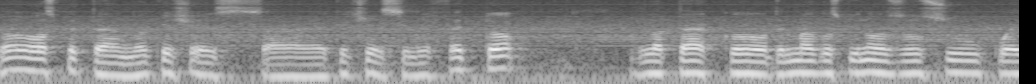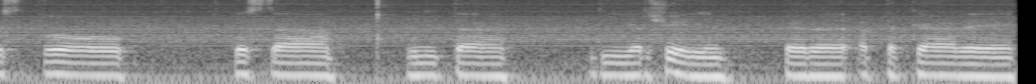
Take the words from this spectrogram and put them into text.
Sto aspettando che, cessa, che cessi l'effetto dell'attacco del mago spinoso su questo, questa unità di arcieri per attaccare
